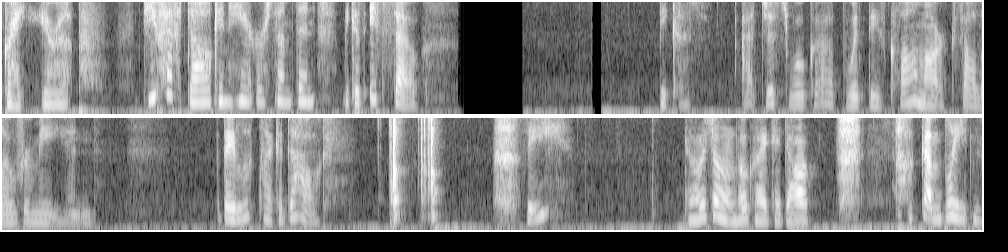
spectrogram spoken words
Great, you're up. Do you have a dog in here or something? Because if so, because I just woke up with these claw marks all over me, and they look like a dog. See? Those don't look like a dog. Fuck, I'm bleeding.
